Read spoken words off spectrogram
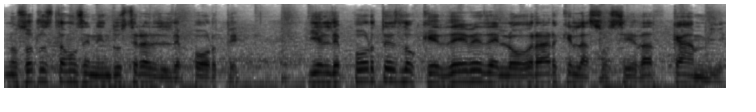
Nosotros estamos en la industria del deporte y el deporte es lo que debe de lograr que la sociedad cambie.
